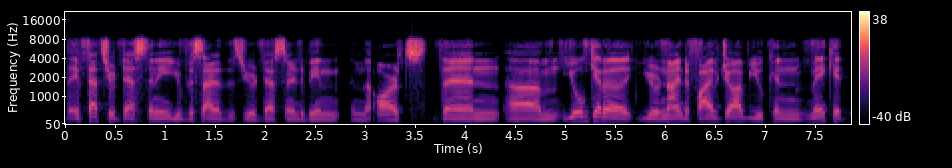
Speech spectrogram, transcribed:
if that's your destiny, you've decided this is your destiny to be in, in the arts, then um, you'll get a your nine to five job. You can make it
